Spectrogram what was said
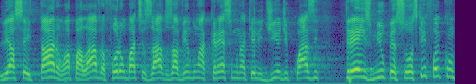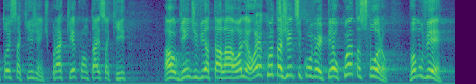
lhe aceitaram a palavra foram batizados, havendo um acréscimo naquele dia de quase 3 mil pessoas. Quem foi que contou isso aqui, gente? Para que contar isso aqui? Alguém devia estar lá. Olha, olha quanta gente se converteu. Quantas foram? Vamos ver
